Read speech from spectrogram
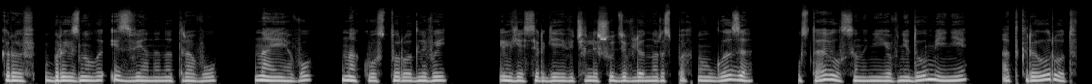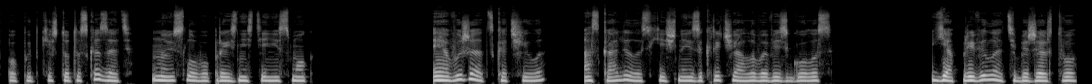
Кровь брызнула из вены на траву, на Эву, на куст уродливый. Илья Сергеевич лишь удивленно распахнул глаза, уставился на нее в недоумении, открыл рот в попытке что-то сказать, но и слова произнести не смог. Эва же отскочила, оскалилась хищно и закричала во весь голос. «Я привела тебе жертву.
